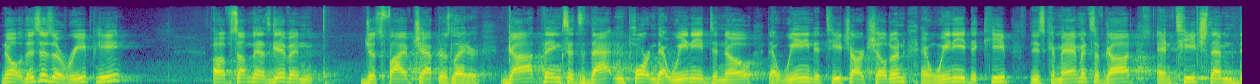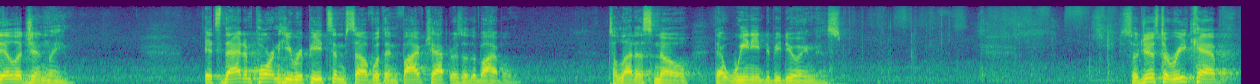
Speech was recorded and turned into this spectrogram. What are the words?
No, this is a repeat of something that's given just five chapters later. God thinks it's that important that we need to know, that we need to teach our children, and we need to keep these commandments of God and teach them diligently. It's that important he repeats himself within five chapters of the Bible to let us know that we need to be doing this. So just to recap,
